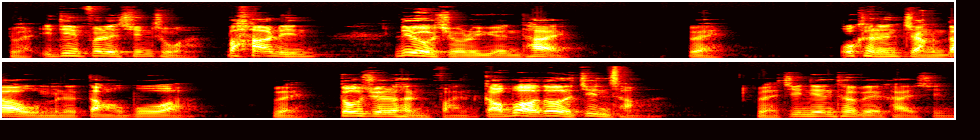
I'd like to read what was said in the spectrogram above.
对，一定分得清楚啊。八零六九的元泰。对，我可能讲到我们的导播啊，对，都觉得很烦，搞不好都有进场对，今天特别开心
